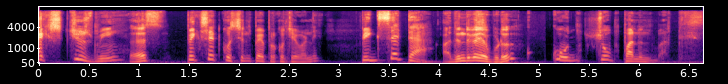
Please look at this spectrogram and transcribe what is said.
Excuse me. Yes. Pick set question paper కొంచెం ఇవ్వండి. పిగ్ సెట్టా అదెందుగా ఇప్పుడు కొంచెం పని ఉంది బా ప్లీజ్.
